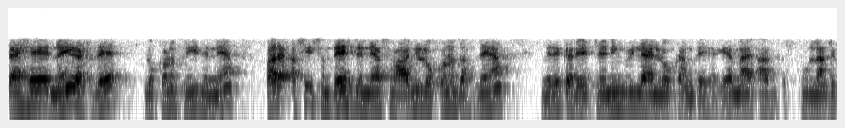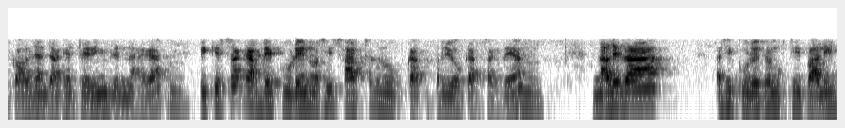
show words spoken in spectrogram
ਪੈਸੇ ਨਹੀਂ ਰੱਖਦੇ ਲੋਕਾਂ ਨੂੰ ਫ੍ਰੀ ਦਿੰਦੇ ਆ ਪਰ ਅਸੀਂ ਸੰਦੇਸ਼ ਦਿੰਦੇ ਆ ਸਮਾਜ ਨੂੰ ਲੋਕਾਂ ਨੂੰ ਦੱਸਦੇ ਆ ਮੇਰੇ ਘਰੇ ਟ੍ਰੇਨਿੰਗ ਵੀ ਲੈਣ ਲੋਕ ਆਉਂਦੇ ਹੈਗੇ ਆ ਮੈਂ ਅੱਜ ਸਕੂਲਾਂ 'ਚ ਕਾਲਜਾਂ 'ਚ ਜਾ ਕੇ ਟ੍ਰੇਨਿੰਗ ਵੀ ਦਿੰਦਾ ਹੈਗਾ ਹਮ। ਵੀ ਕਿਸ ਤਰ੍ਹਾਂ ਘਰ ਦੇ ਕੂੜੇ ਨੂੰ ਅਸੀਂ ਸਾਰਥਕ ਰੂਪ ਕਰ ਪ੍ਰਯੋਗ ਕਰ ਸਕਦੇ ਆ ਹਮ। ਨਾਲੇ ਤਾਂ ਅਸੀਂ ਕੂੜੇ ਤੋਂ ਮੁਕਤੀ ਪਾ ਲਈ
